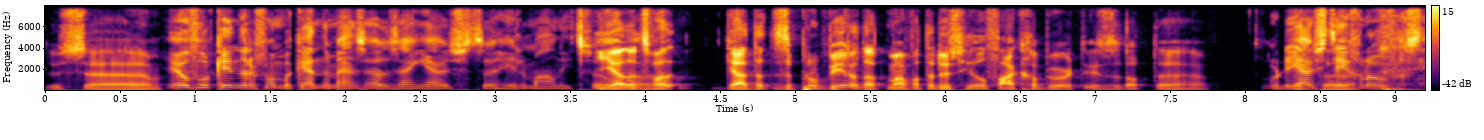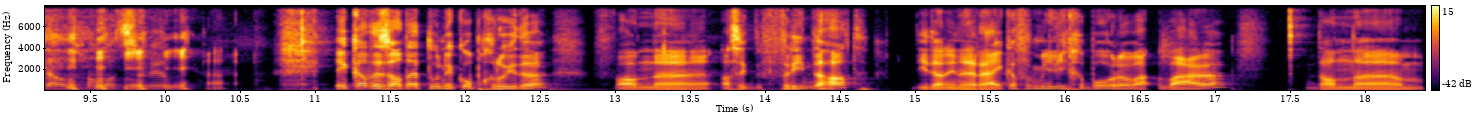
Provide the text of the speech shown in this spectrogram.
Dus eh, Heel veel kinderen van bekende mensen zijn juist eh, helemaal niet zo. ja, dat is eh, wat, ja dat, ze proberen dat, maar wat er dus heel vaak gebeurt is dat... eh, worden dat, juist tegenovergesteld van wat ze willen. Ja. Ik had dus altijd toen ik opgroeide, van eh, als ik vrienden had die dan in een rijke familie geboren wa- waren, dan ehm,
